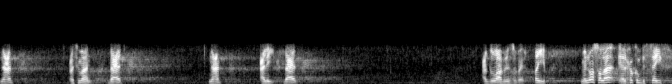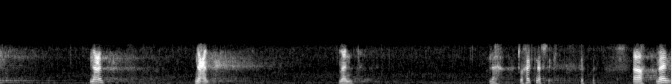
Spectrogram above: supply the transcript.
نعم. عثمان بعد؟ نعم. علي بعد؟ عبد الله بن الزبير. طيب من وصل إلى الحكم بالسيف نعم. نعم. من؟ لا توهقت نفسك. آه من؟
